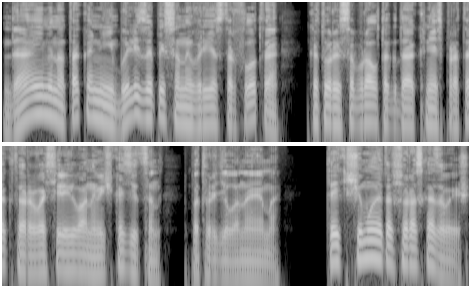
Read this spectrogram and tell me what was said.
Да, именно так они и были записаны в реестр флота который собрал тогда князь-протектор Василий Иванович Казицын», — подтвердила Наэма. «Ты к чему это все рассказываешь?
